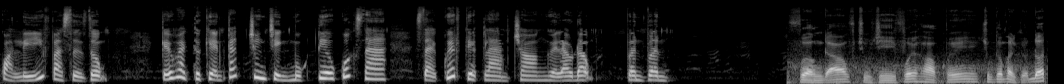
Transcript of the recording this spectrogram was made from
quản lý và sử dụng, kế hoạch thực hiện các chương trình mục tiêu quốc gia, giải quyết việc làm cho người lao động, vân vân. Phường đã chủ trì phối hợp với Trung tâm Bản lý đất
